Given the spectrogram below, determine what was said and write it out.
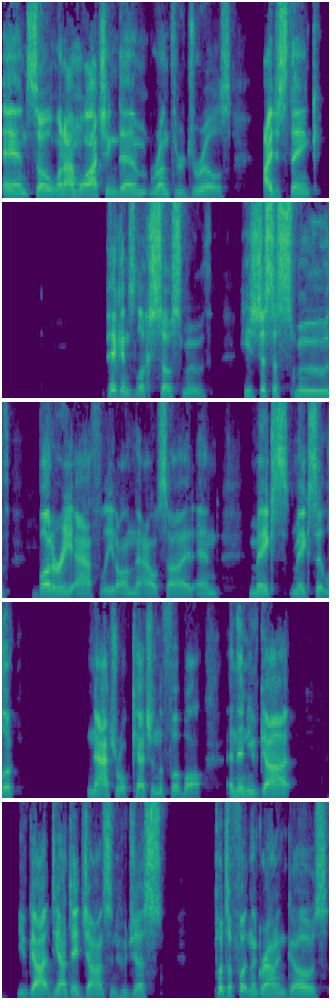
And so when I'm watching them run through drills, I just think Pickens looks so smooth he's just a smooth, buttery athlete on the outside and makes makes it look natural catching the football. And then you've got you've got Diontae Johnson who just puts a foot in the ground and goes.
